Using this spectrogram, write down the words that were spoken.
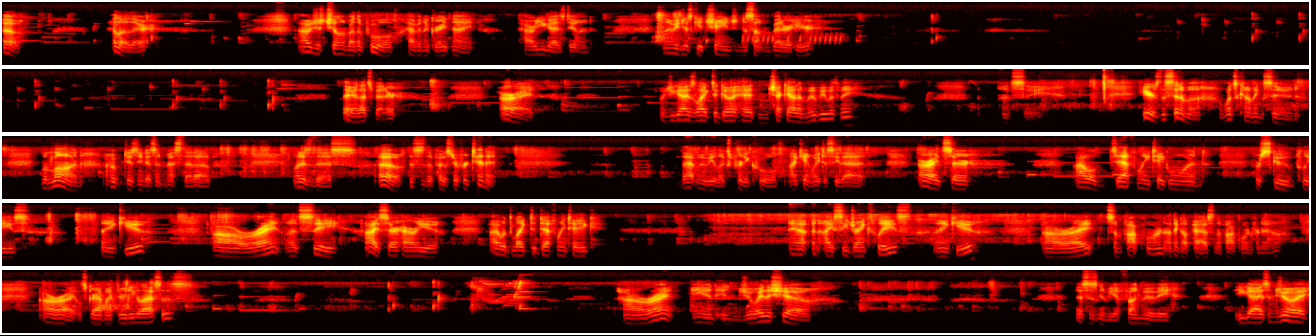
Oh. Hello there. I was just chilling by the pool, having a great night. How are you guys doing? Let me just get changed into something better here. There, that's better. Alright. Would you guys like to go ahead and check out a movie with me? Let's see. Here's the cinema. What's coming soon? Mulan. I hope Disney doesn't mess that up. What is this? Oh, this is the poster for Tenet. That movie looks pretty cool. I can't wait to see that. Alright, sir. I will definitely take one for Scoob, please. Thank you. Alright, let's see. Hi, sir, how are you? I would like to definitely take yeah, an icy drink, please. Thank you. Alright, some popcorn. I think I'll pass on the popcorn for now. Alright, let's grab my 3D glasses. Alright, and enjoy the show. This is going to be a fun movie. You guys enjoy.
